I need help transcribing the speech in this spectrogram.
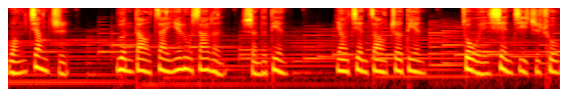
王降旨，论到在耶路撒冷神的殿，要建造这殿，作为献祭之处，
